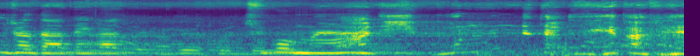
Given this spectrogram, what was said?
이러다 내가 죽으면 아니 묻는 데도 대답해.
